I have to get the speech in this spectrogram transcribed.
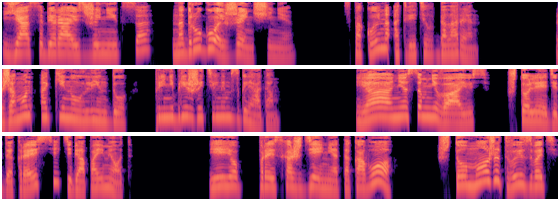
Я собираюсь жениться на другой женщине, спокойно ответил Даларен. Жамон окинул Линду пренебрежительным взглядом. Я не сомневаюсь, что леди де Кресси тебя поймет. Ее происхождение таково, что может вызвать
